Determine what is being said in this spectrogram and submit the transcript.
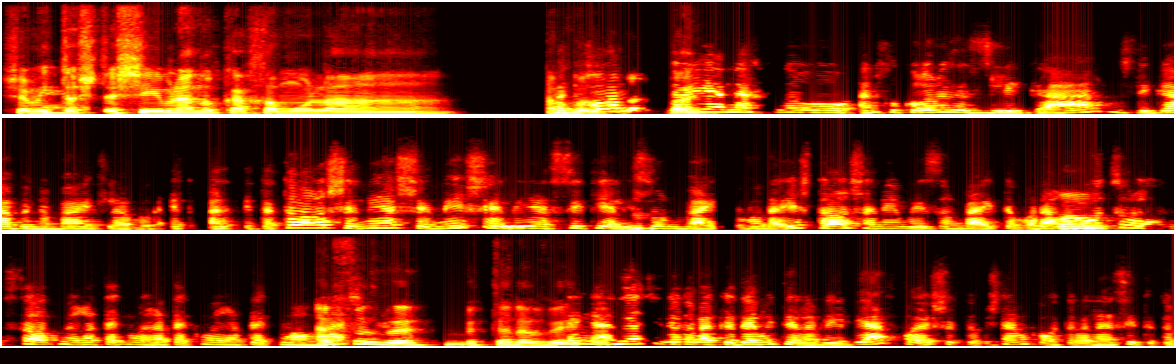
שמטשטשים לנו ככה מול ה... בתחום המקצועי אנחנו, אנחנו קוראים לזה זליגה, זליגה בין הבית לעבודה. את, את התואר השני השני שלי עשיתי על איזון בית עבודה. יש תואר שני באיזון בית עבודה, רוצו לעשות מרתק, מרתק, מרתק ממש. איפה זה? בתל אביב? אני עשיתי אותו באקדמית תל אביב-יפו, יש אותו בשני מקומות, אבל אני עשיתי אותו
